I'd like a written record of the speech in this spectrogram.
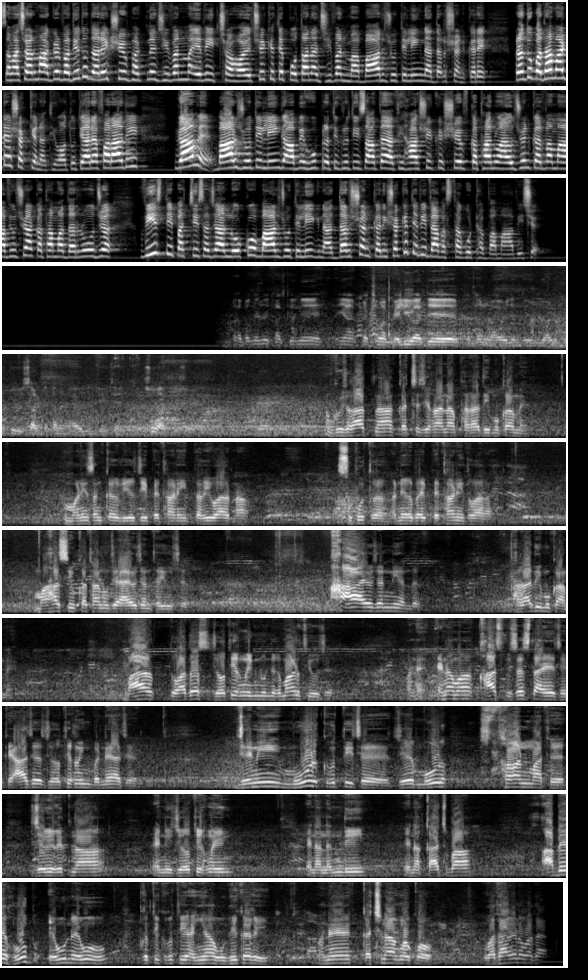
સમાચારમાં આગળ વધીએ તો દરેક શિવ ભક્તને જીવનમાં એવી ઈચ્છા હોય છે કે તે પોતાના જીવનમાં બાર જ્યોતિર્લિંગના દર્શન કરે. પરંતુ બધા માટે શક્ય નથી હોતું. ત્યારે ફરાદી ગામે બાર જ્યોતિર્લિંગ આબેહૂબ પ્રતિકૃતિ સાથે ઐતિહાસિક શિવ કથાનું આયોજન કરવામાં આવ્યું છે. આ કથામાં દરરોજ વીસથી પચીસ હજાર લોકો બાર જ્યોતિર્લિંગના દર્શન કરી શકે તેવી વ્યવસ્થા ગોઠવવામાં આવી છે આ પંકજભાઈ ખાસ કરીને અહીંયા કચ્છમાં પહેલી વાર જે કથાનું આયોજન થયું આવડું મોટું વિશાળ કથાનું આયોજન થયું છે. શું વાત કરશો ગુજરાતના કચ્છ જિલ્લાના ફરાદી મુકામે મણિશંકર વીરજી પેથાણી પરિવારના સુપુત્ર અનિલભાઈ પેથાણી દ્વારા મહાશિવ કથાનું જે આયોજન થયું છે, આ આયોજનની અંદર ફરાદી મુકામે બાર દ્વાદશ જ્યોતિર્લિંગનું નિર્માણ થયું છે. અને એનામાં ખાસ વિશેષતા એ છે કે આ જે જ્યોતિર્લિંગ બન્યા છે, જેની મૂળ કૃતિ છે, જે મૂળ સ્થાનમાં છે, જેવી રીતના એની જ્યોતિર્લિંગ, એના નંદી, એના કાચબા આબેહૂબ એવું ને એવું પ્રતિકૃતિ અહીંયા ઊભી કરી અને કચ્છના લોકો વધારે ને વધારે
